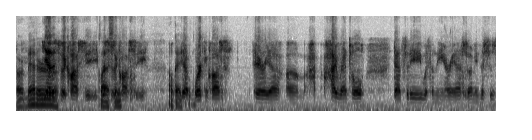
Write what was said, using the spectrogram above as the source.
or better? Yeah, this is a class C. Class this is C. a class C. Okay. Yeah, cool. working class area, um, high rental density within the area. So I mean, this is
